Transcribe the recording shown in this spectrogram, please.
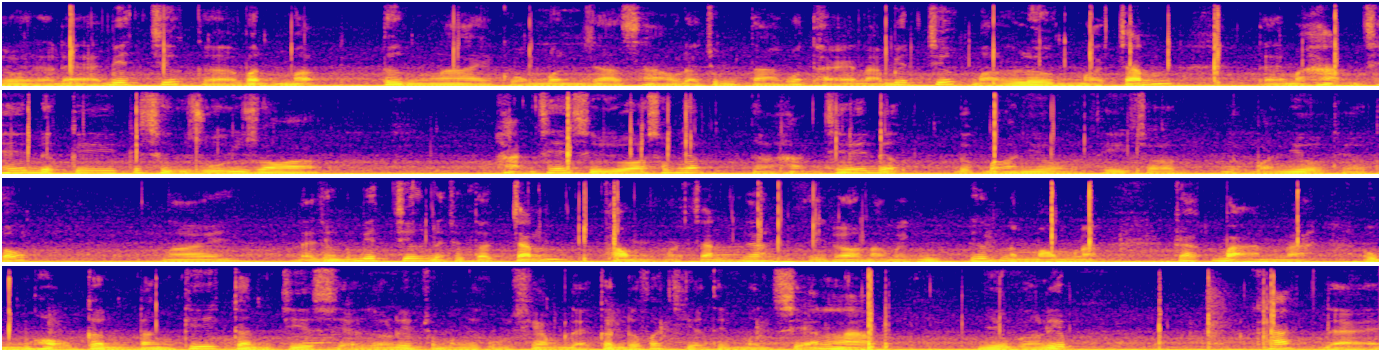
rồi là để biết trước à, vận mệnh tương lai của mình ra sao, để chúng ta có thể là biết trước mà lường mà tránh, để mà hạn chế được cái cái sự rủi ro hạn chế sự rủi ro xấu nhất hạn chế được được bao nhiêu thì cho được bao nhiêu thì là tốt. Đấy, để chúng ta biết trước, để chúng ta tránh phòng và tránh nhé thì đó là mình cũng rất là mong là các bạn là ủng hộ kênh, đăng ký kênh, chia sẻ clip cho mọi người cùng xem để kênh được phát triển thì mình sẽ làm nhiều clip khác để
